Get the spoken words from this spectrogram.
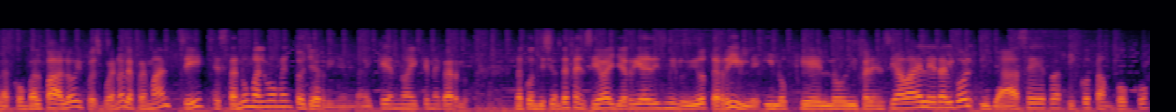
la comba al palo y pues bueno, le fue mal, sí, está en un mal momento Jerry, hay que, no hay que negarlo. La condición defensiva de Jerry ha disminuido terrible y lo que lo diferenciaba él era el gol y ya hace ratico tampoco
